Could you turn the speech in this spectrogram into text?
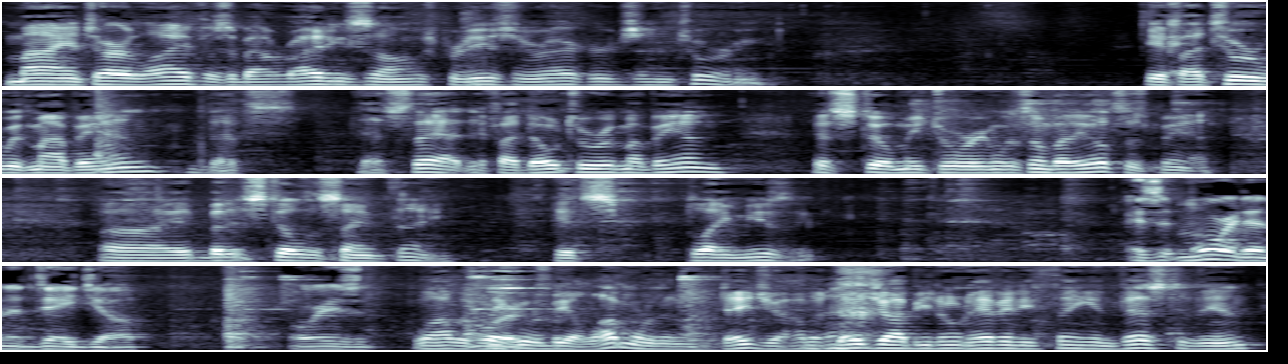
my entire life is about writing songs, producing records, and touring. If I tour with my band, that's that's that. If I don't tour with my band, it's still me touring with somebody else's band. Uh, but it's still the same thing. It's playing music. Is it more than a day job, or is it? Well, I would think it would be a lot more than a day job. A day job you don't have anything invested in.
